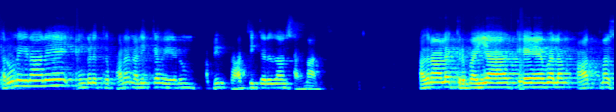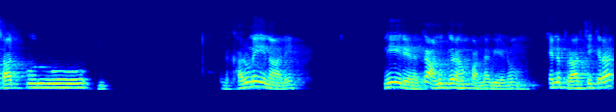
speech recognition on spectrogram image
கருணையினாலே எங்களுக்கு பலன் அளிக்க வேணும் அப்படின்னு பிரார்த்திக்கிறது தான் சரணாகதி. அதனால கிருபையா கேவலம் ஆத்ம சாத்குரு இந்த கருணையினாலே நீர் எனக்கு அனுகிரகம் பண்ண வேணும் என்று பிரார்த்திக்கிறார்.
